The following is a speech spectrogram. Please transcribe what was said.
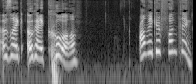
I was like, okay, cool. I'll make it a fun thing.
